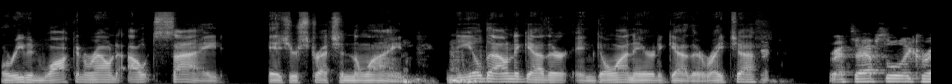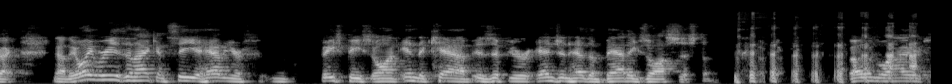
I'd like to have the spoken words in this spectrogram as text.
or even walking around outside as you're stretching the line. Kneel down together and go on air together, right, Jeff? That's absolutely correct. Now, the only reason I can see you having your face piece on in the cab is if your engine has a bad exhaust system. Otherwise,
